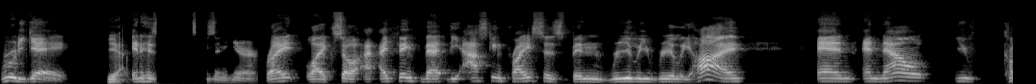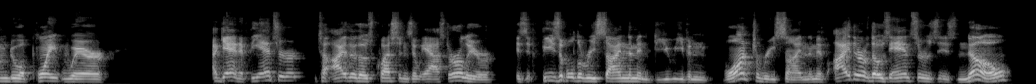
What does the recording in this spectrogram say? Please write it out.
Rudy Gay. Yeah. In his season here, right? Like, so I, I think that the asking price has been really, really high, and and now you've come to a point where, again, if the answer to either of those questions that we asked earlier is it feasible to resign them and do you even want to resign them? If either of those answers is no,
